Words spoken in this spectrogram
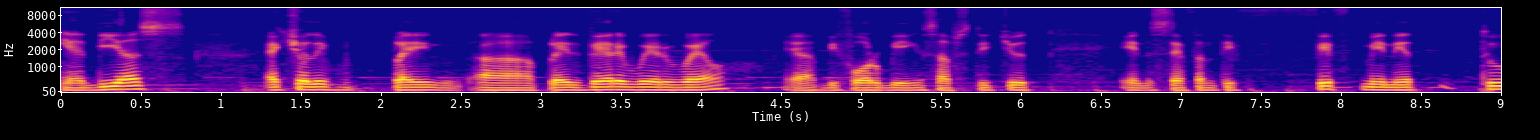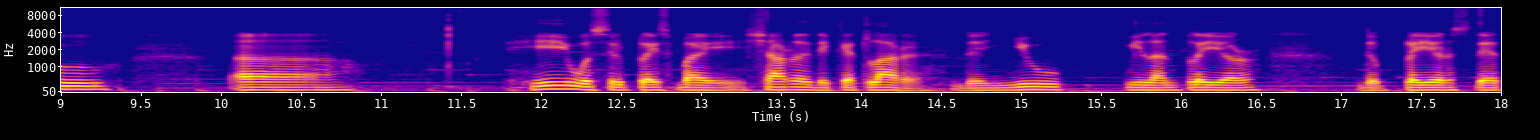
Yeah Diaz actually playing uh, played very very well yeah before being substitute in the 75th minute to uh, he was replaced by Charles de Ketelaere the new Milan player the players that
